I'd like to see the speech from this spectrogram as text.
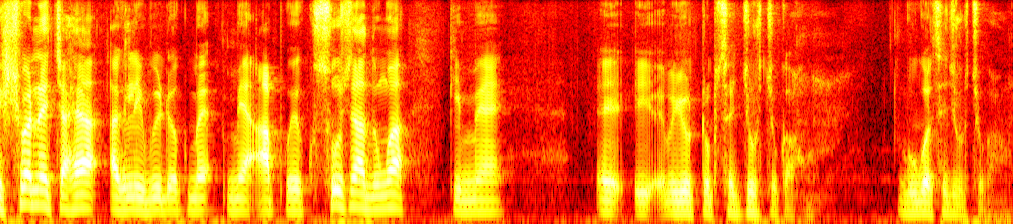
ईश्वर ने चाहा अगली वीडियो में मैं आपको एक सूचना दूँगा कि मैं यूट्यूब से जुड़ चुका हूँ गूगल से जुड़ चुका हूँ।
